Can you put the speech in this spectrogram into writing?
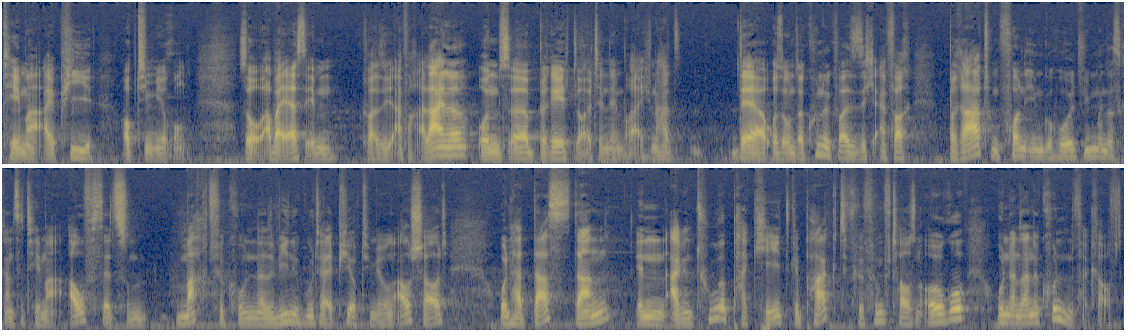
Thema IP-Optimierung. So, aber er ist eben quasi einfach alleine und äh, berät Leute in dem Bereich und hat der, also unser Kunde quasi sich einfach Beratung von ihm geholt, wie man das ganze Thema aufsetzt und macht für Kunden, also wie eine gute IP-Optimierung ausschaut und hat das dann in ein Agenturpaket gepackt für 5000 Euro und an seine Kunden verkauft.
